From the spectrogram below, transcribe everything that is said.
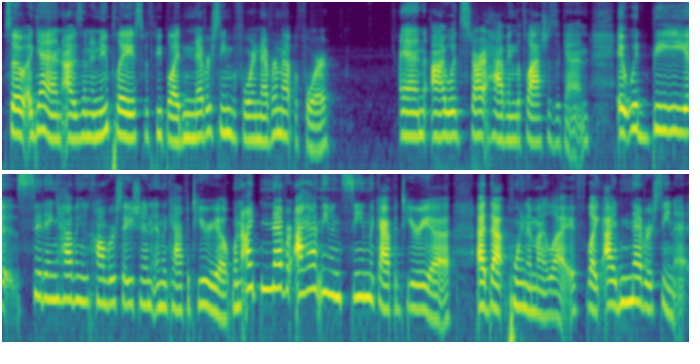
So, again, I was in a new place with people I'd never seen before, never met before. And I would start having the flashes again. It would be sitting having a conversation in the cafeteria when I'd never, I hadn't even seen the cafeteria at that point in my life. Like, I'd never seen it.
